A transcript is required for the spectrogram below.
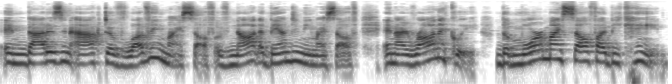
And that is an act of loving myself, of not abandoning myself. And ironically, the more myself I became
